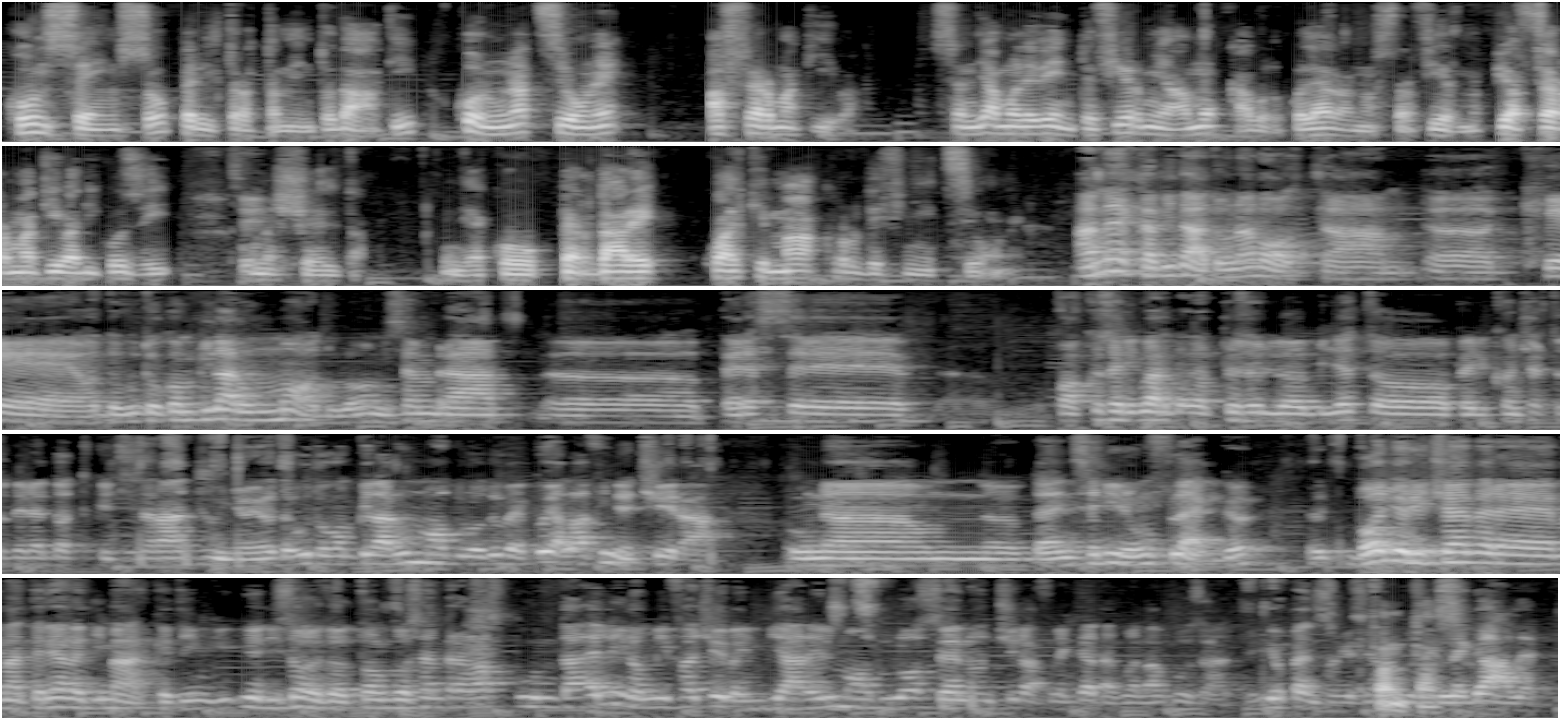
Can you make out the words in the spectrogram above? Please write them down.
consenso per il trattamento dati con un'azione affermativa. Se andiamo all'evento e firmiamo, cavolo, quella è la nostra firma, più affermativa di così sì. come scelta. Quindi ecco, per dare qualche macro definizione. A me è capitato una volta eh, che ho dovuto compilare un modulo, mi sembra eh, per essere qualcosa riguardo, ho preso il biglietto per il concerto dei Red Hot che ci sarà a giugno e ho dovuto compilare un modulo dove poi alla fine c'era una, un, da inserire un flag, voglio ricevere materiale di marketing, io di solito tolgo sempre la spunta e lì non mi faceva inviare il modulo se non c'era flaggata quella cosa. Io penso che sia legale.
